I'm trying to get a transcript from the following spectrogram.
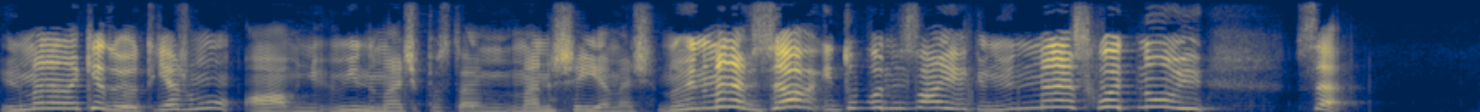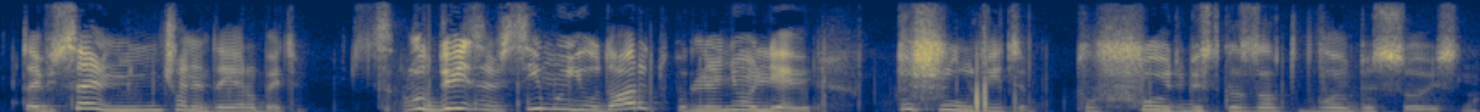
І він мене накидає, от я жму. А, він- меч поставив, в мене ще є меч. Ну він мене взяв і тупо не знаю, як він. Він мене схватнув і все. Та й все, він мені нічого не дає робити. От дивіться, всі мої удари тупо для нього ліві. Пишу, дивіться, пишу, я тобі сказав, твой безсовісно.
